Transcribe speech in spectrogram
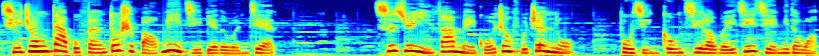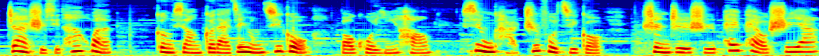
其中大部分都是保密级别的文件。此举引发美国政府震怒，不仅攻击了维基解密的网站，使其瘫痪，更向各大金融机构，包括银行。信用卡支付机构，甚至是 PayPal 施压，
